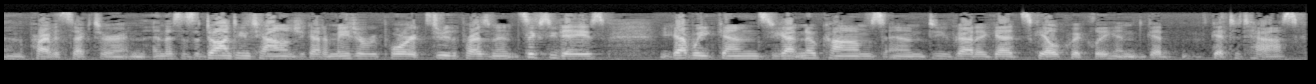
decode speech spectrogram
in the private sector, and, and this is a daunting challenge. You got a major report, due to the president, 60 days. You got weekends, you got no comms, and you've got to get scale quickly and get, get to task.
